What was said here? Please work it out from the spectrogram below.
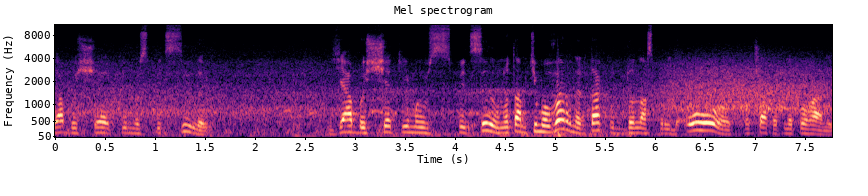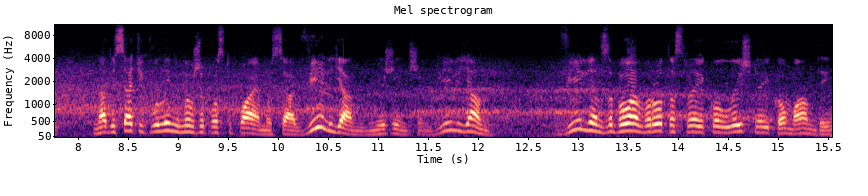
я би ще кимось підсилив. Я би ще кимось підсилив. Ну там Тімо Вернер так до нас прийде. О, початок непоганий. На 10-й хвилині ми вже поступаємося. Вільян, між іншим, Вільян. Вільян забивав ворота своєї колишньої команди.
